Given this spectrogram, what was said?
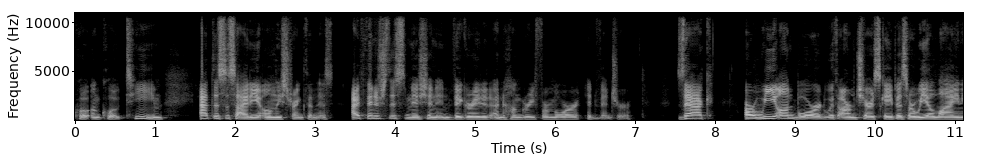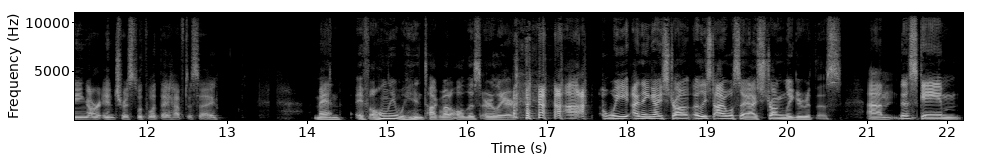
quote unquote team at the Society only strengthen this. I finished this mission invigorated and hungry for more adventure. Zach, are we on board with Armchair Escapists? Are we aligning our interest with what they have to say? Man, if only we didn't talk about all this earlier. uh, we, I think I strong, at least I will say, I strongly agree with this. Um, this game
